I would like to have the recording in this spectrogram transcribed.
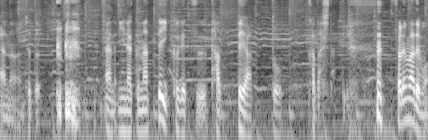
あのちょっと あのいなくなって1ヶ月経ってやっと片したっていう。それまでも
